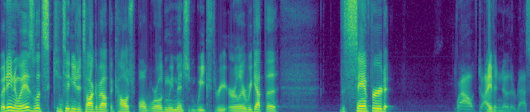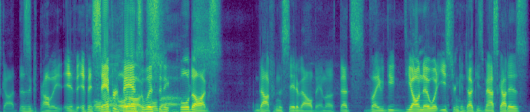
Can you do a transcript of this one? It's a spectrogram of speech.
But anyways, let's continue to talk about the college football world. And we mentioned week three earlier. We got the the Samford. Wow, do I even know their mascot? This is probably if if it's Samford fans Bulldogs. listening, Bulldogs. Bulldogs. Not from the state of Alabama. That's like, do, do y'all know what Eastern Kentucky's mascot is?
